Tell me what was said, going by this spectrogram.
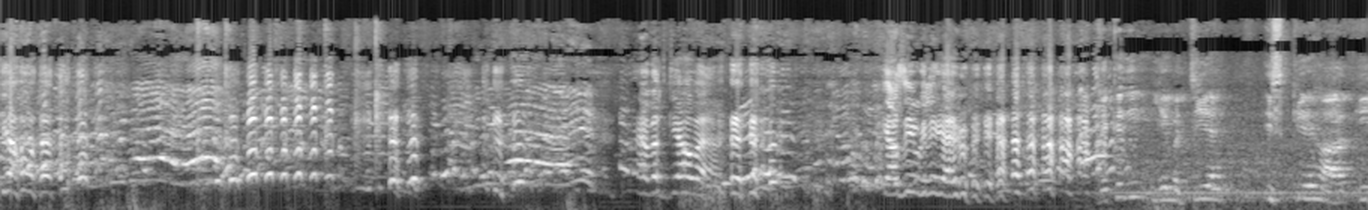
क्या हुआ? अहमद क्या हुआ कैसी उंगली गायब हुई? है देखिए जी ये बच्ची है। इसके हाथ की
